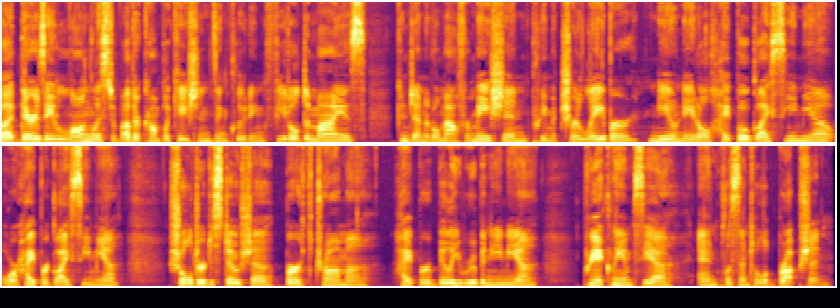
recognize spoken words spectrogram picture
but there is a long list of other complications, including fetal demise, congenital malformation, premature labor, neonatal hypoglycemia or hyperglycemia, shoulder dystocia, birth trauma, hyperbilirubinemia, preeclampsia, and placental abruption.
